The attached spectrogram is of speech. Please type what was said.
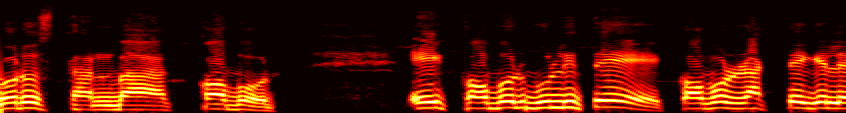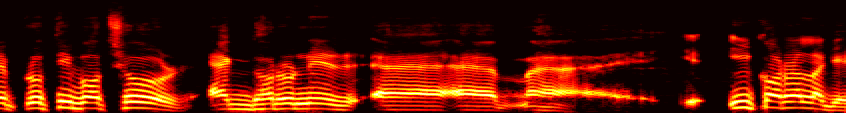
গোরস্থান বা কবর। এই কবরগুলিতে কবর রাখতে গেলে প্রতি বছর এক ধরনের ই করা লাগে,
